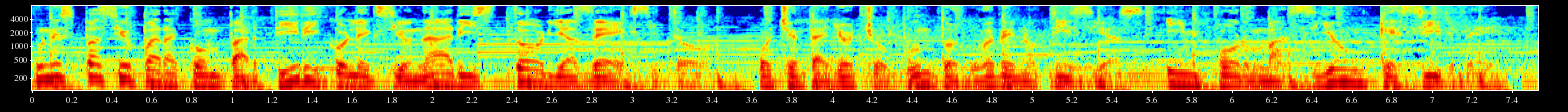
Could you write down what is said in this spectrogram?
un espacio para compartir y coleccionar historias de éxito. 88.9 Noticias, información que sirve.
